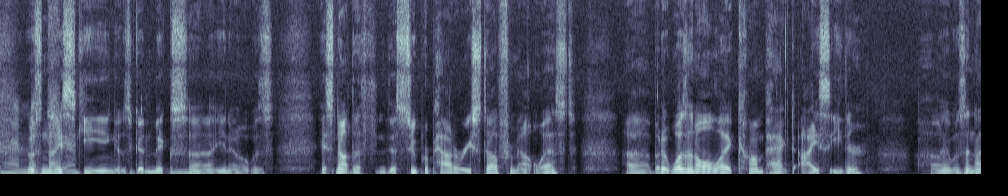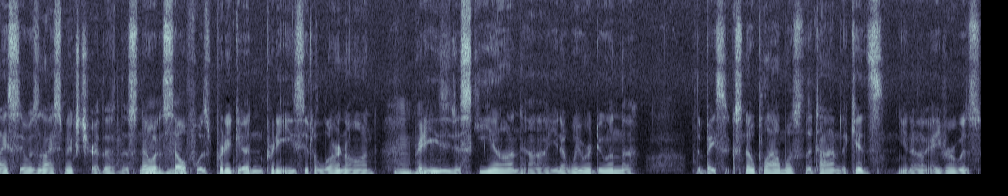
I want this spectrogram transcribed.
Yeah, it was nice mixture. skiing. It was a good mix. Uh, you know, it was. It's not the the super powdery stuff from out west, uh, but it wasn't all like compact ice either. Uh, it was a nice. It was a nice mixture. The the snow itself was pretty good and pretty easy to learn on. Pretty easy to ski on. Uh, you know, we were doing the the basic snowplow most of the time. The kids, you know, Avery was,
